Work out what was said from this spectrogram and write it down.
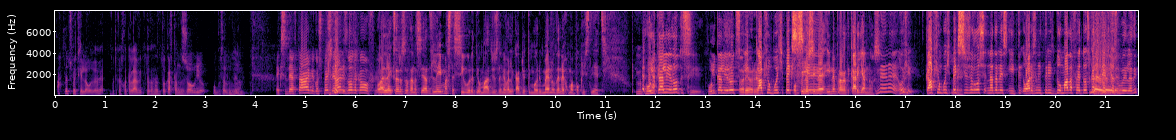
Α, δεν τους πέφτει και λόγος βέβαια. Από ό,τι έχω καταλάβει, το, το Καφτανζόγλιο όπω θέλουν το θέλουν. 67 και 25 Άρης, 12 όφη. Ο Αλέξανδρος Αθανασιάδης λέει: Είμαστε σίγουροι ότι ο Μάτζιος δεν έβαλε κάποιο τιμωρημένο. Δεν έχουμε αποκλειστεί έτσι. Με πολύ καλή ερώτηση. Πολύ καλή ερώτηση. Ωραίο, Ή ωραίο. Κάποιον που έχει παίξει. Ο φίλος σε- είναι, είναι πραγματικά αριανός. Ναι, ναι, όχι. Κάποιον που έχει παίξει ίσως εγώ, σε- να ήταν η- ο Άρης είναι η τρίτη του ομάδα φέτος, Ναι, κάτι ναι, τέτοιο. ναι. ας πούμε, Δηλαδή,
